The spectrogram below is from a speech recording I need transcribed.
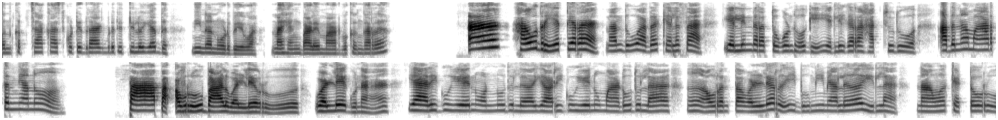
ಒಂದು ಕಪ್ ಚಾ ಕಾಸ್ ಕೊಟ್ಟಿದ್ರೆ ಆಗ್ಬಿಡ್ತಿತ್ತಿಲ್ಲೋ ಎದ್ದು ನೀನ ನೋಡ್ಬೇವಾ, ನಾ ಹೆಂಗ್ ಬಾಳೆ ಮಾಡ್ಬೇಕಂಗಾರ? ಆ, ಹೌದ್ರಿ ಎತ್ತ್ಯಾರ ನಂದು ಅದ ಕೆಲಸ. ಎಲ್ಲಿಂದರ ತಗೊಂಡ್ ಹೋಗಿ ಎಲ್ಲಿಗಾರ ಹಚ್ಚುದು, ಅದನ್ನ ಮಾಡ್ತೇನೆ ನಾನು. ಪಾಪ, ಅವರು ಬಾಳ ಒಳ್ಳೆಯವರು ಒಳ್ಳೆ ಗುಣ. ಯಾರಿಗೂ ಏನು ಅನ್ನೋದಿಲ್ಲ, ಯಾರಿಗೂ ಏನು ಮಾಡೋದಿಲ್ಲ ಅವ್ರಂತ ಒಳ್ಳೆಯರು ಈ ಭೂಮಿ ಮ್ಯಾಲ ಇಲ್ಲ. ನಾವ ಕೆಟ್ಟವರು,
